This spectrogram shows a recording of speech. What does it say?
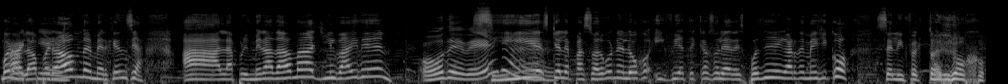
Bueno, ¿A la quién? operaron de emergencia a la primera dama, Jill Biden. Oh, de veras. Sí, es que le pasó algo en el ojo y fíjate qué casualidad, después de llegar de México se le infectó el ojo.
